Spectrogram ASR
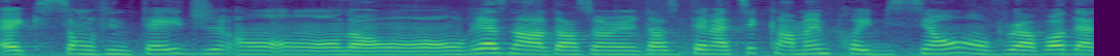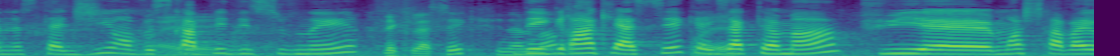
euh, qui sont vintage. On, on, reste dans, dans, un, dans, une thématique quand même prohibition. On veut avoir de la nostalgie, on veut se rappeler des souvenirs. Des classiques, finalement? Des grands classiques, exactement. Puis moi, je travaille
